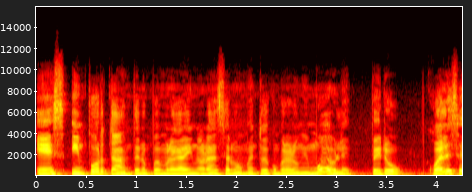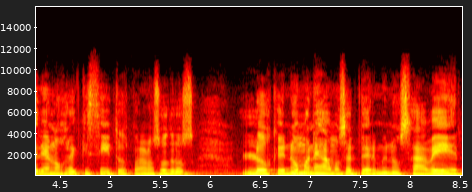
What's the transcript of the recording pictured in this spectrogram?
es importante, no podemos negar la ignorancia al momento de comprar un inmueble, pero ¿cuáles serían los requisitos para nosotros, los que no manejamos el término, saber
